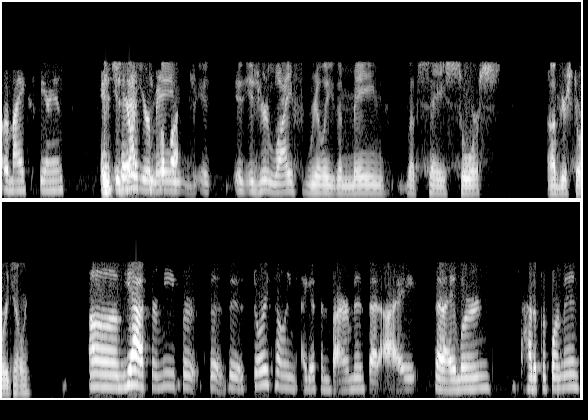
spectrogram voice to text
or my experience. and Is, is share that your main? Is, is your life really the main, let's say, source of your storytelling? Um, yeah, for me, for the the storytelling, I guess, environment that I that I learned how to perform in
